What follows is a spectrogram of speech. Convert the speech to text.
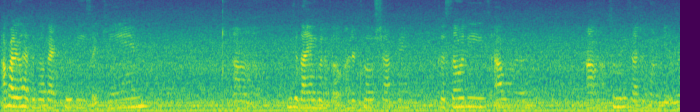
I'm probably gonna have to go back through these again. Um because I am gonna go underclothes shopping. Because some of these I wanna, I don't know, some of these I just wanna get rid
